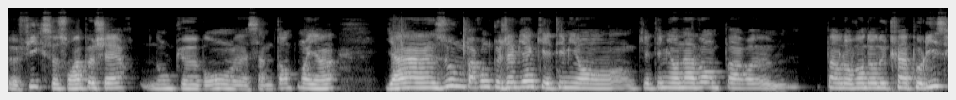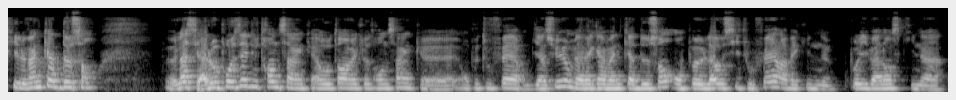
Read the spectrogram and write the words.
euh, fixes sont un peu chères. Donc, bon, ça me tente moyen. Il y a un zoom, par contre, que j'aime bien, qui a été mis en, avant par, par le vendeur de Créapolis, qui est le 24-200. là, c'est à l'opposé du 35. Hein. Autant avec le 35, on peut tout faire, bien sûr, mais avec un 24-200, on peut là aussi tout faire avec une polyvalence qui n'a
